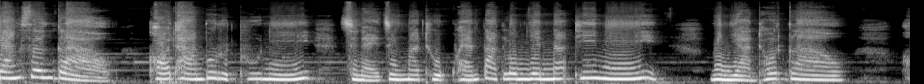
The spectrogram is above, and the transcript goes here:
ยางเซิงกล่าว ขอถามบุรุษผู้นี้ฉไหนจึงมาถูกแขวนตากลมเย็นณที่นี้ วิญญาณโทษกล่าว โฮ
